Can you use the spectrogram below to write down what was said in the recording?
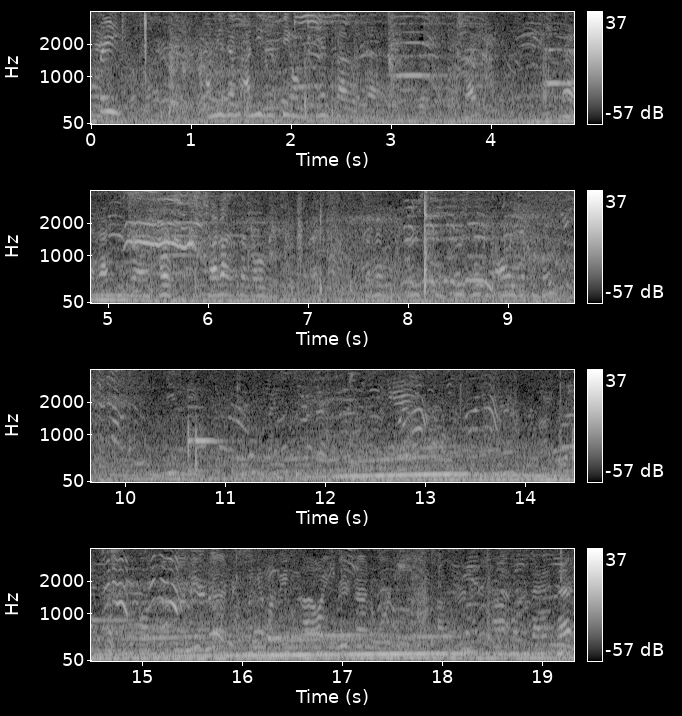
I need them. I need your feet on the inside of the pad. Right? Yeah, that's the that's perfect. Try not to step over. Right? So remember, first, the first hit is always at the base. Easy. Look at my base. I always sit down to work. See it. uh, that- that.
